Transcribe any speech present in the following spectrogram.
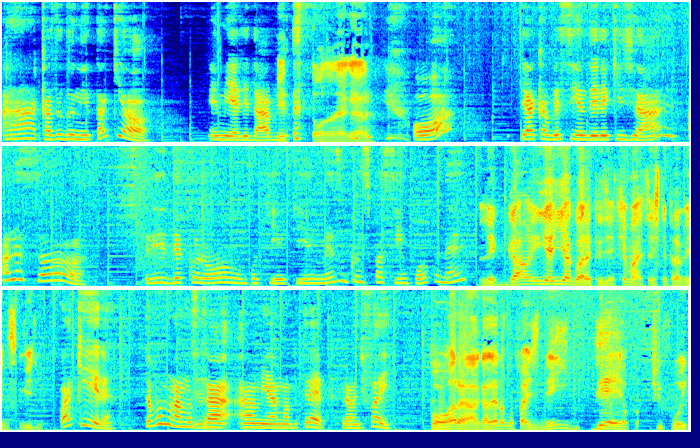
Ah, a casa do Nino tá aqui, ó. MLW. Tona, né, cara? Ó, tem a cabecinha dele aqui já. Olha só. Ele decorou um pouquinho aqui, mesmo com espacinho um pouco, né? Legal. E aí agora, Crisinha? O que mais a gente tem pra ver nesse vídeo? Ô, Akira, então vamos lá mostrar hum. a minha mob trap, pra onde foi? Bora, a galera não faz nem ideia pra onde foi.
